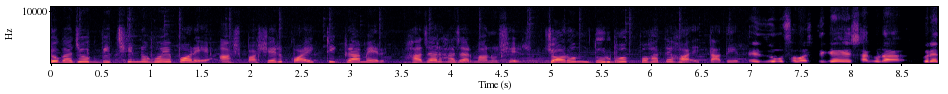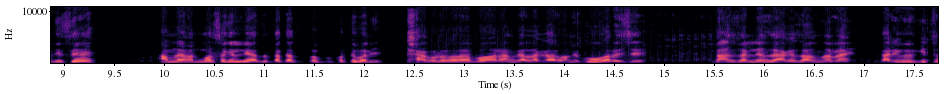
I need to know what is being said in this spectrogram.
যোগাযোগ বিচ্ছিন্ন হয়ে পড়ে আশপাশের কয়েকটি গ্রামের হাজার হাজার মানুষের। চরম দুর্ভোগ পোহাতে হয় তাদের। এই যুব সমাজ থেকে সাগরটা করে দিছে। আমরা এখন মোটরসাইকেল নিয়ে যাতায়াত করতে পারি। সাগরটা করার পর আমি এলাকার অনেক উপকার হয়েছে। ধান চাল নিয়ে আগে যাওয়া জানাই গাড়ি কিছু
